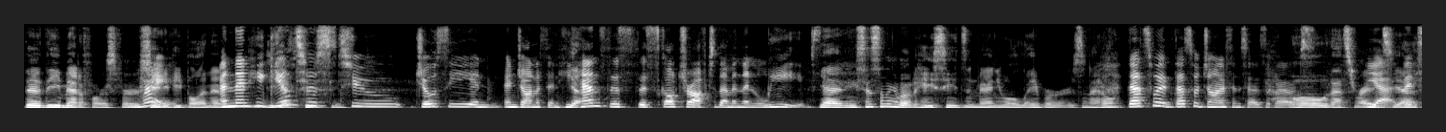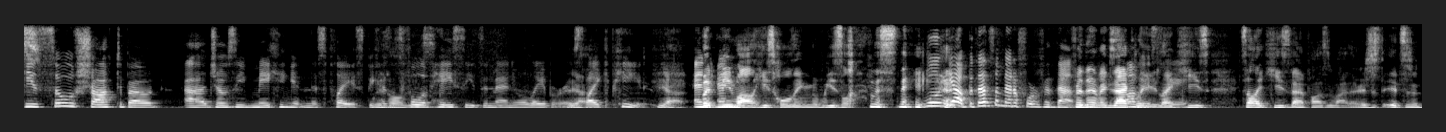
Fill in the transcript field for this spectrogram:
They're the metaphors for shady people, and then and then he gives this scenes. to Josie and, and Jonathan. He Yeah. hands this this sculpture off to them and then leaves. Yeah, and he says something about hayseeds and manual laborers, and I don't. That's what that's what Jonathan says about. Oh, that's right. yeah, yes. that he's so shocked about uh, Josie making it in this place because it's full these- of hayseeds and manual laborers Yeah. like Pete. Yeah, And- but and- meanwhile, he's holding the weasel and the snake. Well, yeah, but that's a metaphor for them. for them exactly. obviously. Like he's. It's not like he's that positive either. It's just it's a,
